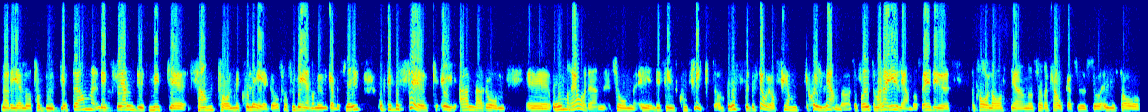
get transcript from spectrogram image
när det gäller att ta budgeten. Det är väldigt mycket samtal med kollegor för att få igenom olika beslut. Och det är besök i alla de eh, områden som eh, det finns konflikter. OSSE består ju av 57 länder, så förutom alla EU-länder så är det ju Centralasien och södra Kaukasus och USA,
